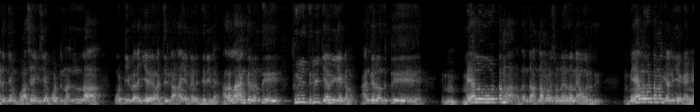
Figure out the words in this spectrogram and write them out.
எடுத்தையும் பசையை கிசையை போட்டு நல்லா ஒட்டி விறகி வச்சிருக்கானா என்னன்னு தெரியல. அதெல்லாம் ஆங்கர் வந்து துருவி துருவி கேள்வி கேட்கணும். ஆங்கர் வந்துட்டு மேலோட்டமாக அது வந்து அண்ணாமலை சொன்னது தான் ஞாபகம் வருது. மேலோட்டமாக கேள்வி கேட்காங்க.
